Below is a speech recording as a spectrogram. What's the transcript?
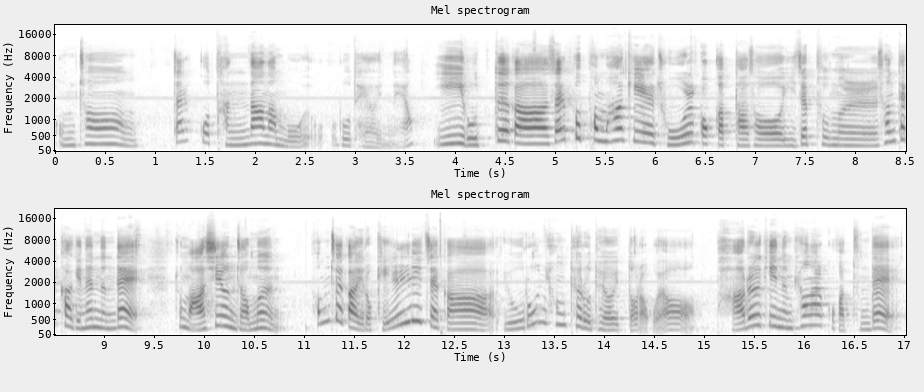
엄청 짧고 단단한 모로 되어 있네요. 이 로트가 셀프 펌 하기에 좋을 것 같아서 이 제품을 선택하긴 했는데 좀 아쉬운 점은 펌제가 이렇게 1, 2제가 이런 형태로 되어 있더라고요. 바르기는 편할 것 같은데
